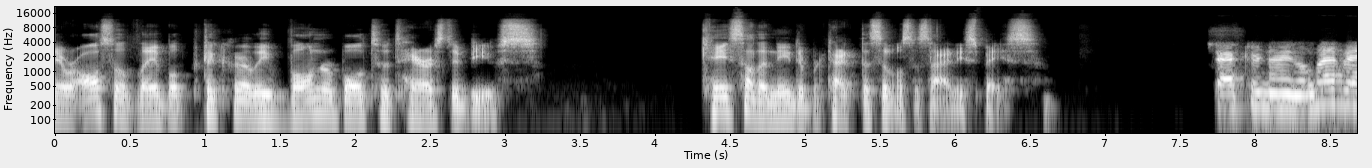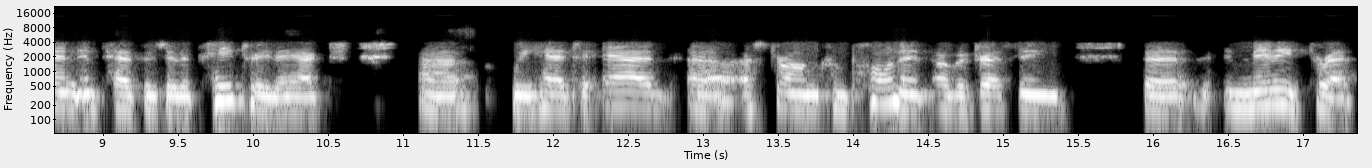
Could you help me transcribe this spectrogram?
They were also labeled particularly vulnerable to terrorist abuse. Kay saw the need to protect the civil society space. After 9 11 and passage of the Patriot Act, uh, we had to add uh, a strong component of addressing the many threats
